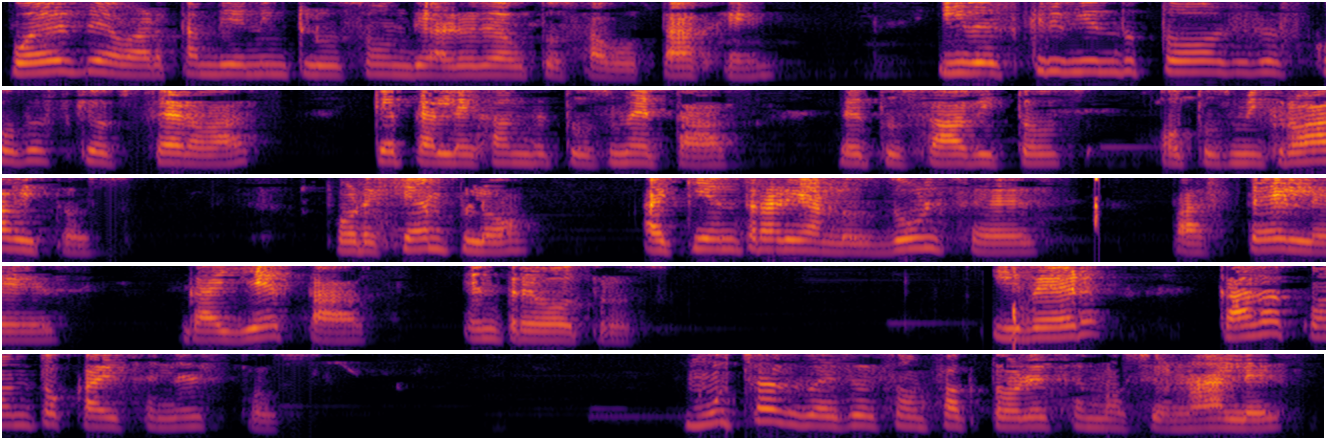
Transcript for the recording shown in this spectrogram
Puedes llevar también incluso un diario de autosabotaje y ve escribiendo todas esas cosas que observas que te alejan de tus metas, de tus hábitos o tus microhábitos. Por ejemplo, aquí entrarían los dulces, pasteles, galletas, entre otros. Y ver cada cuánto caes en estos. Muchas veces son factores emocionales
